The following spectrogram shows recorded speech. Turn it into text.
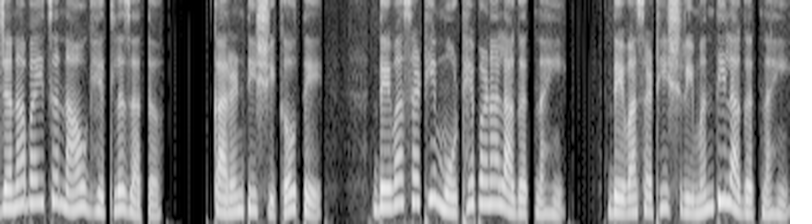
जनाबाईचं नाव घेतलं जातं. कारण ती शिकवते देवासाठी मोठेपणा लागत नाही. देवासाठी श्रीमंती लागत नाही.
